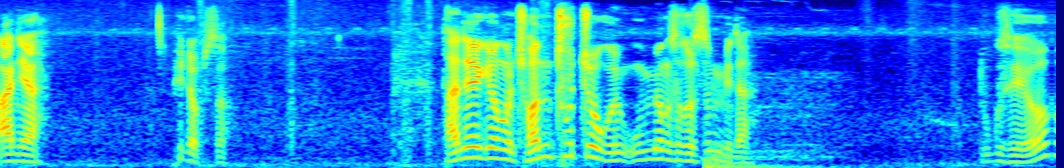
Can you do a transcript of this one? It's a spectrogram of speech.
아니야. 필요 없어. 다니엘경은 전투 쪽 운- 운명석을 씁니다. 누구세요?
